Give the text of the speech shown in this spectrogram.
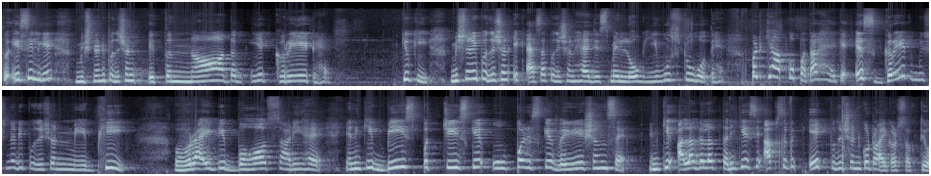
तो इसीलिए मिशनरी पोजीशन इतना तक, ये ग्रेट है। क्योंकि मिशनरी पोजीशन एक ऐसा पोजीशन है जिसमें लोग यूज़ टू होते हैं। बट क्या आपको पता है कि इस ग्रेट मिशनरी पोजीशन में भी वैरायटी बहुत सारी है। यानी कि 20-25 के ऊपर इसके वेरिएशंस हैं। इनकी अलग अलग तरीके से आप सिर्फ़ एक पोजिशन को ट्राई कर सकते हो।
